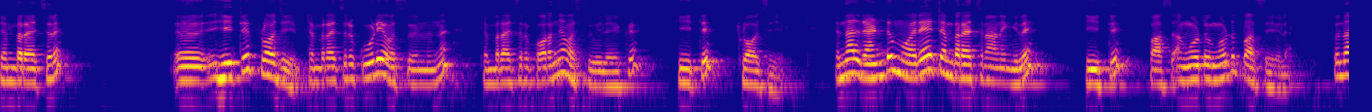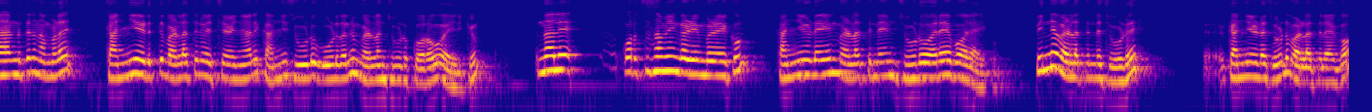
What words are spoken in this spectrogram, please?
ടെമ്പറേച്ചർ ഹീറ്റ് ഫ്ലോ ചെയ്യും. ടെമ്പറേച്ചർ കൂടിയ വസ്തുവിൽ നിന്ന് ടെമ്പറേച്ചർ കുറഞ്ഞ വസ്തുവിലേക്ക് ഹീറ്റ് ഫ്ലോ ചെയ്യും. എന്നാൽ രണ്ടും ഒരേ ടെമ്പറേച്ചർ ആണെങ്കിൽ ഹീറ്റ് പാസ് അങ്ങോട്ടും ഇങ്ങോട്ടും പാസ് ചെയ്യില്ല ഇപ്പോൾ ഉദാഹരണത്തിന് നമ്മൾ കഞ്ഞി എടുത്ത് വെള്ളത്തിൽ വെച്ച് കഴിഞ്ഞാൽ കഞ്ഞി ചൂട് കൂടുതലും വെള്ളം ചൂട് കുറവുമായിരിക്കും. എന്നാൽ കുറച്ച് സമയം കഴിയുമ്പോഴേക്കും കഞ്ഞിയുടെയും വെള്ളത്തിന്റെയും ചൂട് ഒരേപോലെ ആയിരിക്കും. പിന്നെ വെള്ളത്തിന്റെ ചൂട് കഞ്ഞിയുടെ ചൂട് വെള്ളത്തിലേക്കോ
